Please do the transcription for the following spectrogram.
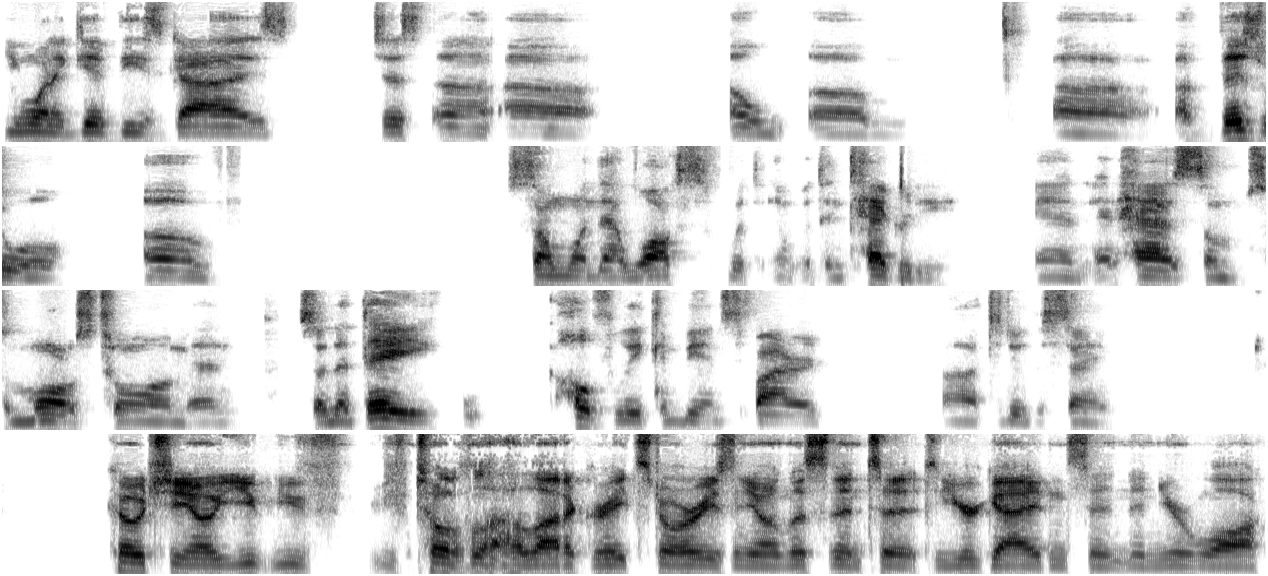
you want to give these guys just a a, a, um, a, a visual of someone that walks with with integrity and and has some some morals to them, and so that they hopefully can be inspired uh, to do the same. Coach, you know you, have you've, you've told a lot, a lot, of great stories, and you know listening to to your guidance and, and your walk,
